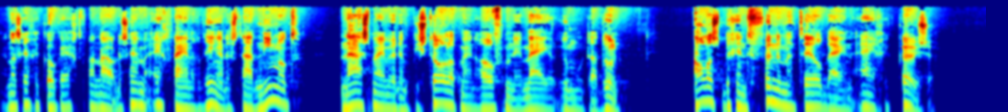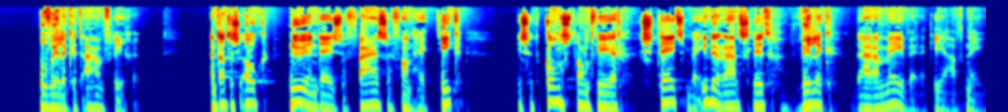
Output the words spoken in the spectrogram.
En dan zeg ik ook echt van, nou, er zijn maar echt weinig dingen. Er staat niemand naast mij met een pistool op mijn hoofd... meneer Meijer, u moet dat doen. Alles begint fundamenteel bij een eigen keuze. Hoe wil ik het aanvliegen? En dat is ook nu in deze fase van hectiek... is het constant weer steeds bij ieder raadslid... wil ik daaraan meewerken, ja of nee?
